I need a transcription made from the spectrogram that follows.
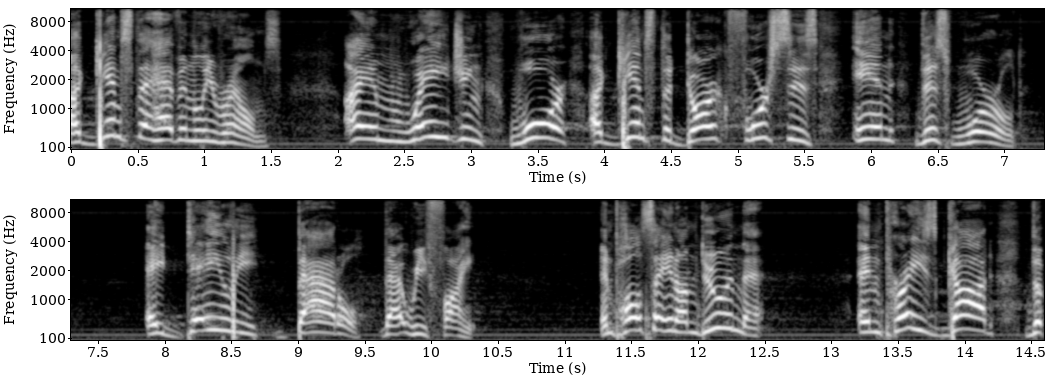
against the heavenly realms. I am waging war against the dark forces in this world. A daily battle that we fight. And Paul's saying, I'm doing that. And praise God, the,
